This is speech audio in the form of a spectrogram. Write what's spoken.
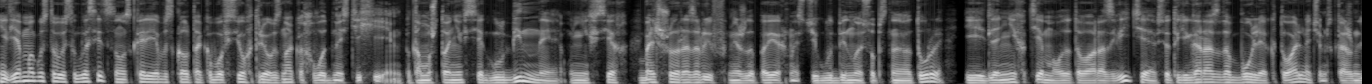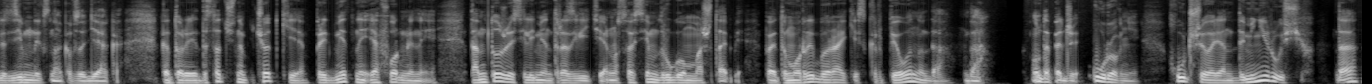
Нет, я могу с тобой согласиться, но скорее я бы сказал так обо всех трех знаках водной стихии, потому что они все глубинные, у них всех большой разрыв между поверхностью и глубиной собственной натуры, и для них тема вот этого развития все-таки гораздо более актуальна, чем, скажем, для земных знаков зодиака, которые достаточно четкие, предметные и оформленные. Там тоже есть элемент развития, но совсем в другом масштабе. Поэтому рыбы, раки, скорпионы, да, да. Вот опять же, уровни. Худший вариант доминирующих, да,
